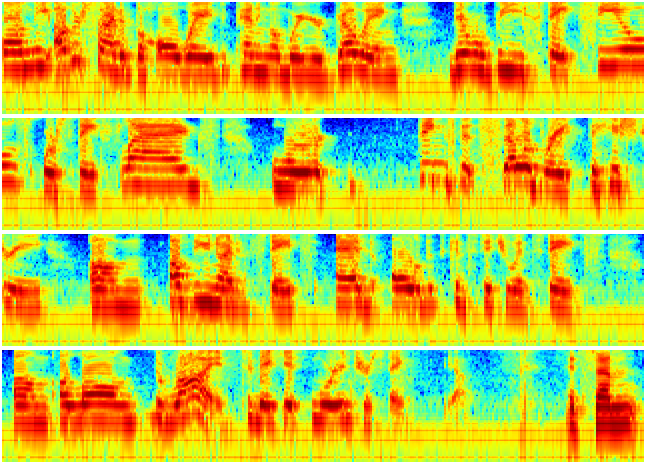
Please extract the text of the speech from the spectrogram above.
on the other side of the hallway, depending on where you're going, there will be state seals or state flags or things that celebrate the history um, of the United States and all of its constituent states um, along the ride to make it more interesting. It's um,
